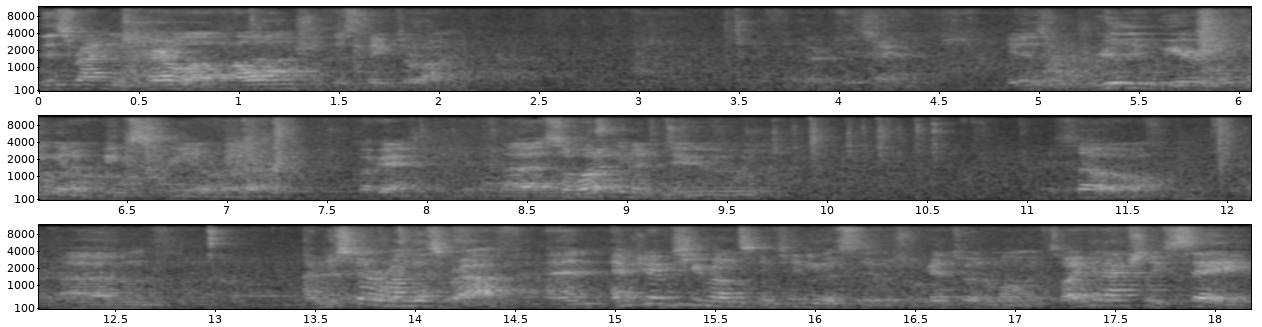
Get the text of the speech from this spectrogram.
this ran in parallel, how long should this take to run? It is really weird looking at a big screen over there. Okay, uh, so what I'm going to do, so, um, I'm just going to run this graph, and MGMT runs continuously, which we'll get to in a moment. So I can actually say,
